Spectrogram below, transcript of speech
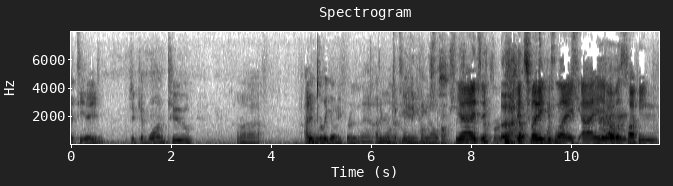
I TA'd Chem 1, 2. Uh, I didn't really go any further than that. I didn't want to TA anything else. Yeah, it's- it's- It's funny because like I I was talking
